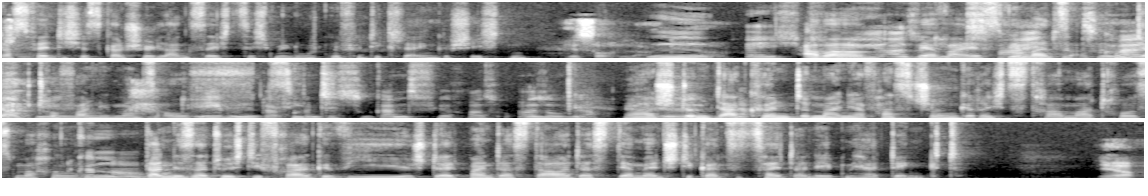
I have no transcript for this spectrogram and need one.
das fände ich jetzt ganz schön lang, 60 Minuten für die kleinen Geschichten. Ist auch lang, hm, ja. Echt? Aber also wer weiß, wie man es, kommt ja auch drauf an, wie man es aufzieht. Eben, da könntest du ganz viel raus, also ja. Ja, stimmt, da ja. könnte man ja fast schon ein Gerichtsdrama draus machen. Genau. Dann ist natürlich die Frage, wie stellt man das dar, dass der Mensch die ganze Zeit daneben her denkt. Ja,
